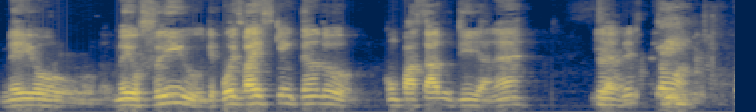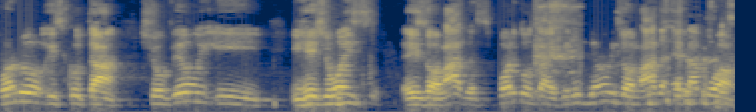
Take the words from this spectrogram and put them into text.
meio, meio frio, depois vai esquentando com o passar do dia, né? E é. às vezes, quando escutar choveu em, em regiões isoladas, pode contar, região isolada é Taboão.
